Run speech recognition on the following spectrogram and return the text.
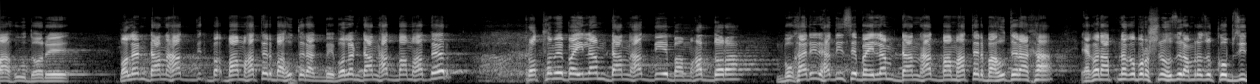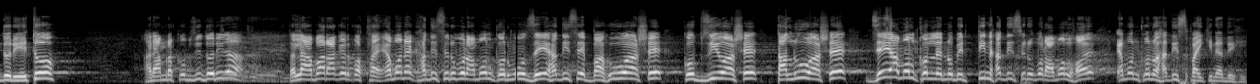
বাহু ধরে। বলেন, ডান হাত বাম হাতের বাহুতে রাখবে। বলেন, ডান হাত বাম হাতের? প্রথমে পাইলাম, ডান হাত দিয়ে বাম হাত ধরা। বুখারির হাদিসে পাইলাম ডান হাত, বাম হাতের বাহুতে রাখা। এখন আপনাকে প্রশ্ন, হুজুর, আমরা যে কবজি ধরি, এই তো? আরে আমরা কবজি ধরি না? তাহলে আবার আগের কথা, এমন এক হাদিসের উপর আমল করব যে হাদিসে বাহুও আসে, কবজিও আসে, তালুও আসে যে আমল করলে নবীর তিন হাদিসের উপর আমল হয়, এমন কোনো হাদিস পাই কিনা দেখি।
